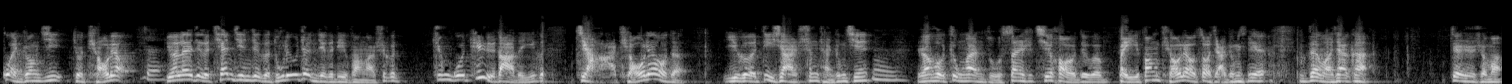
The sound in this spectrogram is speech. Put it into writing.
灌装机，就调料。对原来这个天津这个独流镇这个地方啊，是个中国巨大的一个假调料的一个地下生产中心。嗯，然后重案组三十七号这个北方调料造假中心，你再往下看，这是什么？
